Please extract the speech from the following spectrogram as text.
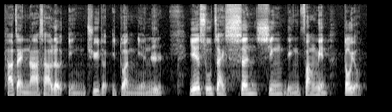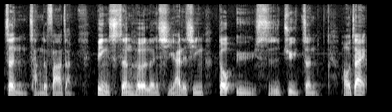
他在拿撒勒隐居的一段年日。耶稣在身心灵方面都有正常的发展，并神和人喜爱的心都与时俱增。好在。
